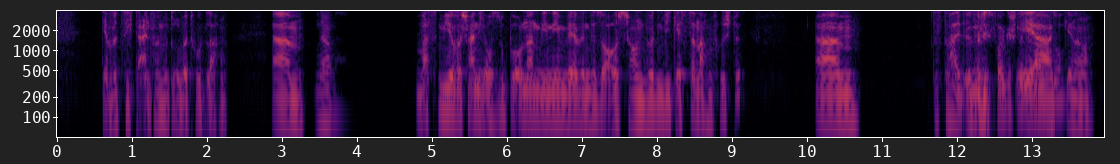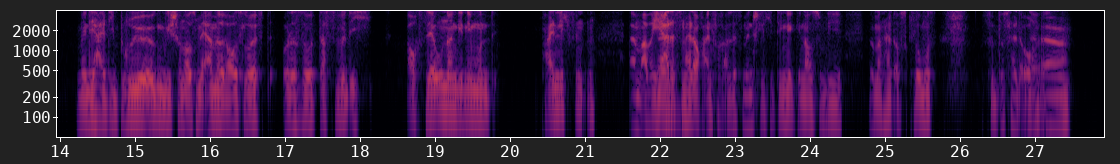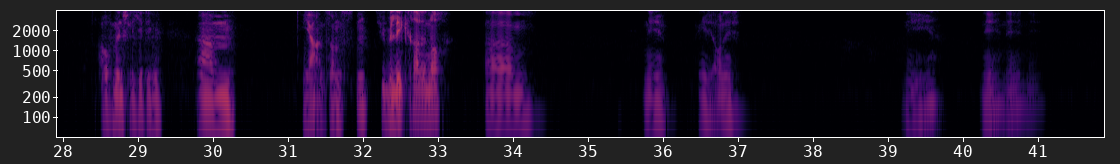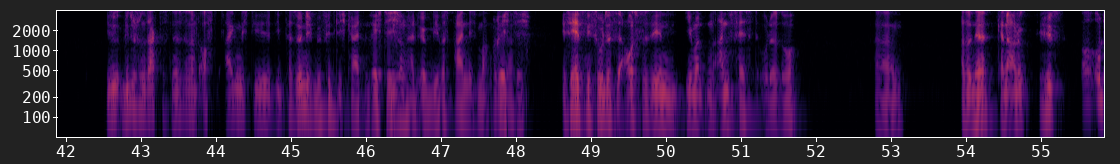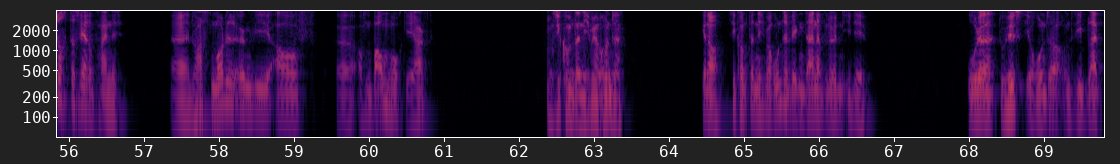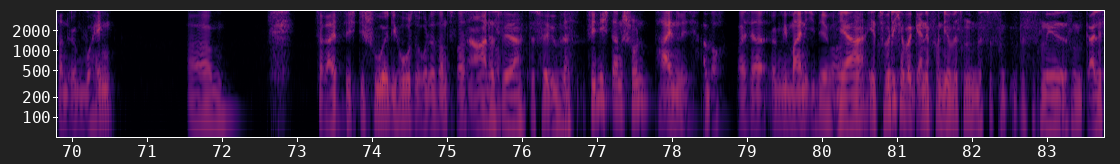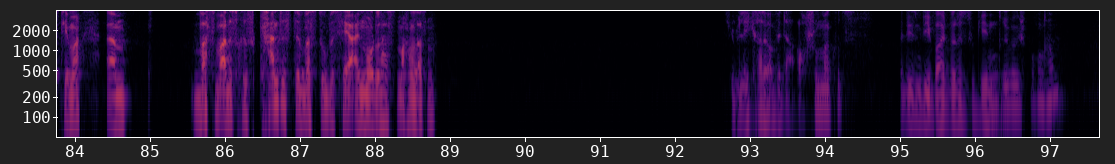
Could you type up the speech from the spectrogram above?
der wird sich da einfach nur drüber totlachen. Ähm, ja. was mir wahrscheinlich auch super unangenehm wäre, wenn wir so ausschauen würden wie gestern nach dem Frühstück. Ähm, dass du halt irgendwie. völlig vollgeschwitzt, Ja, du? genau. Wenn dir halt die Brühe irgendwie schon aus dem Ärmel rausläuft oder so, das würde ich auch sehr unangenehm und peinlich finden. Ähm, aber ja. Ja. das sind halt auch einfach alles menschliche Dinge, genauso wie wenn man halt aufs Klo muss, sind das halt auch, äh, auch menschliche Dinge. Ähm, ja, ansonsten. Ich überlege gerade noch. Ähm, nee, eigentlich auch nicht. Nee, nee, nee, nee. Wie du, wie du schon sagtest, ne, das sind halt oft eigentlich die, die persönlichen Befindlichkeiten, Richtig. die dann halt irgendwie was peinlich machen. Ne? Richtig. Ist ja jetzt nicht so, dass du aus Versehen jemanden anfasst oder so. Ähm, also, ne, keine Ahnung, hilfst. Oh, oh doch, das wäre peinlich. Äh, du hast ein Model irgendwie auf, äh, auf einen Baum hochgejagt. Und sie kommt dann nicht mehr Und- runter. Genau, sie kommt dann nicht mehr runter wegen deiner blöden Idee. Oder du hilfst ihr runter und sie bleibt dann irgendwo hängen, ähm, zerreißt sich die Schuhe, die Hose oder sonst was. Ah, das wäre das wär übel. Das finde ich dann schon peinlich. Aber- doch, weil es ja irgendwie meine Idee war. Ja, jetzt würde ich aber gerne von dir wissen, das ist, das ist, eine, das ist ein geiles Thema. Ähm, was war das riskanteste, was du bisher ein Model hast machen lassen? Ich überlege gerade, ob wir da auch schon mal kurz bei diesem Wie weit würdest du gehen drüber gesprochen haben.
